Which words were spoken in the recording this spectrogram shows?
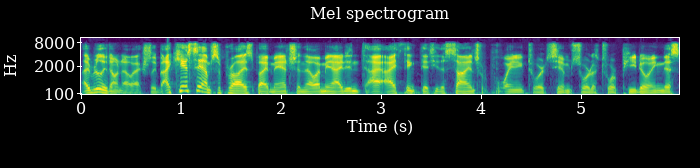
I really don't know actually. But I can't say I'm surprised by Manchin though. I mean, I didn't. I, I think that he, the signs were pointing towards him sort of torpedoing this.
